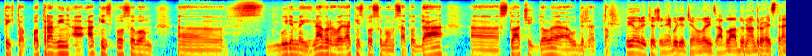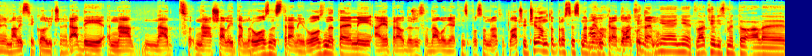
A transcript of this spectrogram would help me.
týchto potravín a akým spôsobom e, budeme ich navrhovať, akým spôsobom sa to dá uh, stlačiť dole a udržať to. Vy hovoríte, že nebudete hovoriť za vládu, na druhej strane mali ste koaličné rady, nad, nadnášali tam rôzne strany, rôzne témy a je pravda, že sa dalo nejakým spôsobom na to tlačiť. Či vám to proste smer neukradol ako tému? Nie, nie, tlačili sme to, ale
